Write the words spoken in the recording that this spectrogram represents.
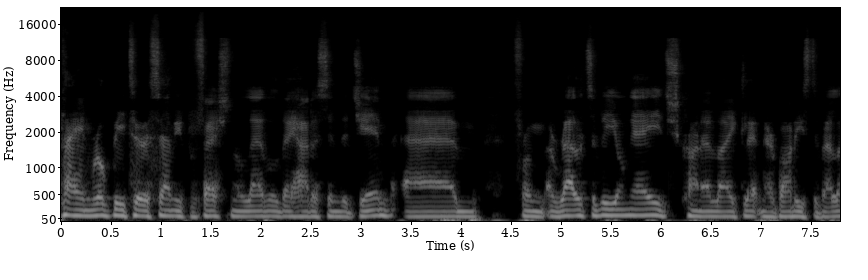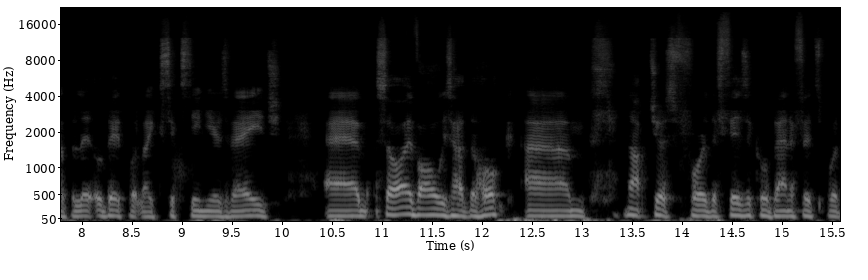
playing rugby to a semi-professional level, they had us in the gym um, from a relatively young age, kind of like letting our bodies develop a little bit, but like 16 years of age. Um, so I've always had the hook, um, not just for the physical benefits, but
